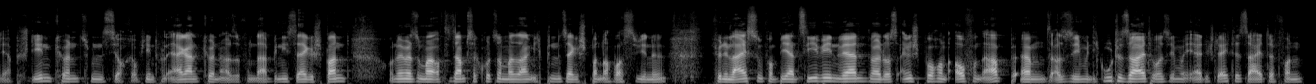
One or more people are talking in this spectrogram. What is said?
ja, bestehen können, zumindest sie auch auf jeden Fall ärgern können. Also von da bin ich sehr gespannt. Und wenn wir jetzt mal auf den Samstag kurz nochmal sagen, ich bin sehr gespannt, auch was wir eine, für eine Leistung vom BAC wählen werden, weil du hast angesprochen, auf und ab. Ähm, also sehen wir die gute Seite oder sehen wir eher die schlechte Seite von,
